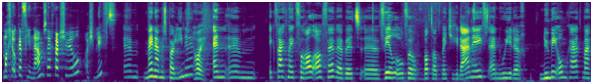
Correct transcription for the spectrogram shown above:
mag je ook even je naam zeggen als je wil, alsjeblieft? Ehm, mijn naam is Pauline Hoi. en ehm, ik vraag mij vooral af, hè, we hebben het eh, veel over wat dat met je gedaan heeft en hoe je er nu mee omgaat. Maar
